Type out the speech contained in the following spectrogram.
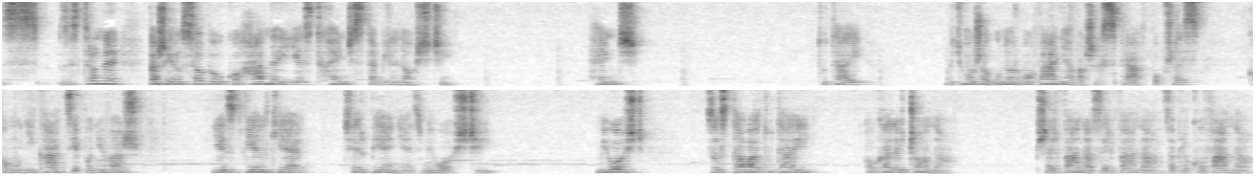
Z, ze strony Waszej osoby ukochanej jest chęć stabilności. Chęć tutaj być może unormowania Waszych spraw poprzez komunikację, ponieważ jest wielkie cierpienie z miłości. Miłość została tutaj okaleczona, przerwana, zerwana, zablokowana.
